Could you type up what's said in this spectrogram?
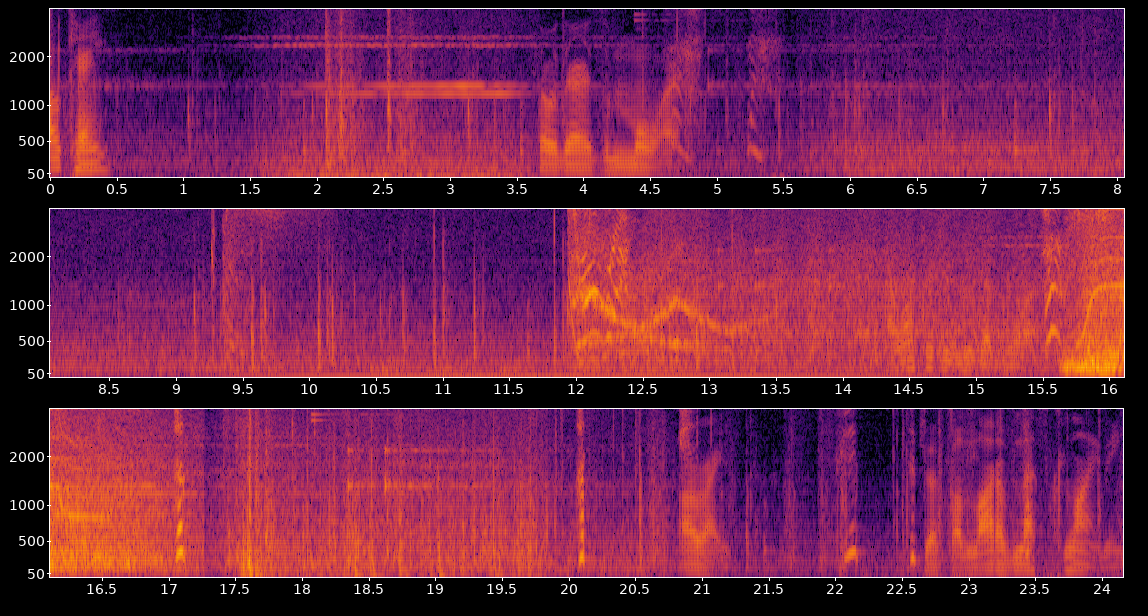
Okay. So there's more. All right! I want you to use them more. Alright. Just a lot of less climbing.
